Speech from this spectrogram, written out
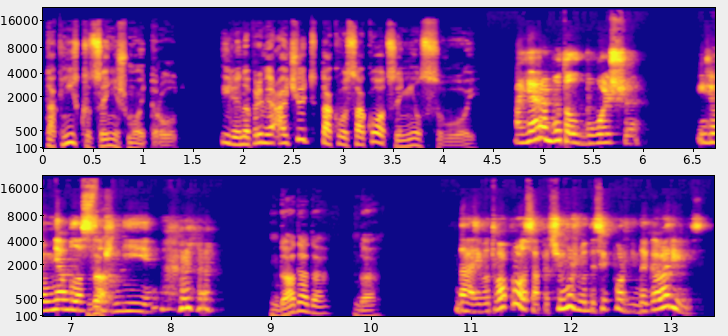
так низко ценишь мой труд? Или, например, а что ты так высоко оценил свой? А я работал больше. Или у меня было сложнее. Да-да-да, да. Да, и вот вопрос, а почему же вы до сих пор не договорились?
